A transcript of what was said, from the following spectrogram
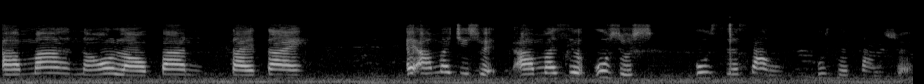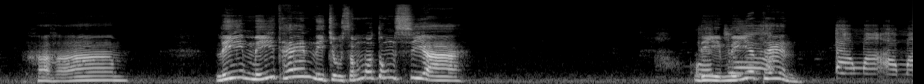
阿妈、后老板、太太。哎，阿妈几岁？阿妈是五十、五十三，五十三岁。哈哈，你每天你做什么东西啊？你每天当妈阿妈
